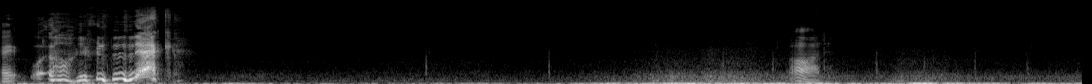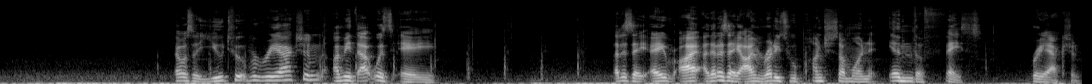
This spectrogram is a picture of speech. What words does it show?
Okay. Oh, your neck! God. That was a YouTuber reaction? I mean, that was a... That is a, a I, that is a I'm ready to punch someone in the face reaction.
